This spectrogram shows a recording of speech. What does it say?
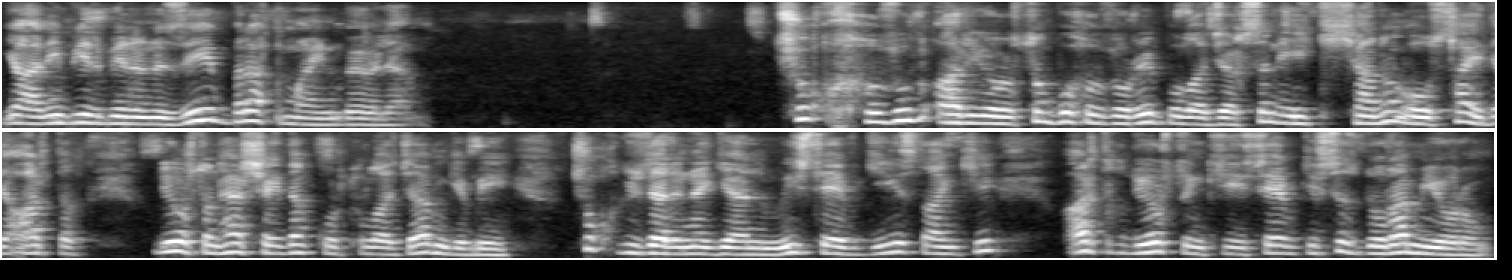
yani birbirinizi bırakmayın böyle. Çok huzur arıyorsun. Bu huzuru bulacaksın. İmkanın olsaydı artık diyorsun her şeyden kurtulacağım gibi. Çok üzerine gelmiş sevgiyi sanki artık diyorsun ki sevgisiz duramıyorum.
